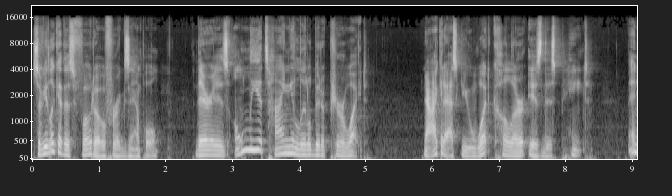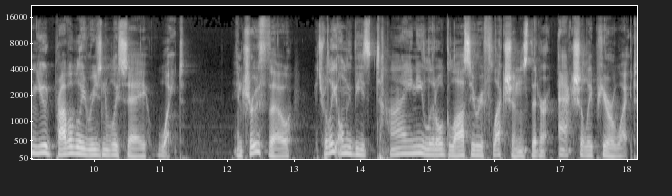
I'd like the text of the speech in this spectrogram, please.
So, if you look at this photo, for example, there is only a tiny little bit of pure white. Now, I could ask you, what color is this paint? And you'd probably reasonably say white. In truth, though, it's really only these tiny little glossy reflections that are actually pure white.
